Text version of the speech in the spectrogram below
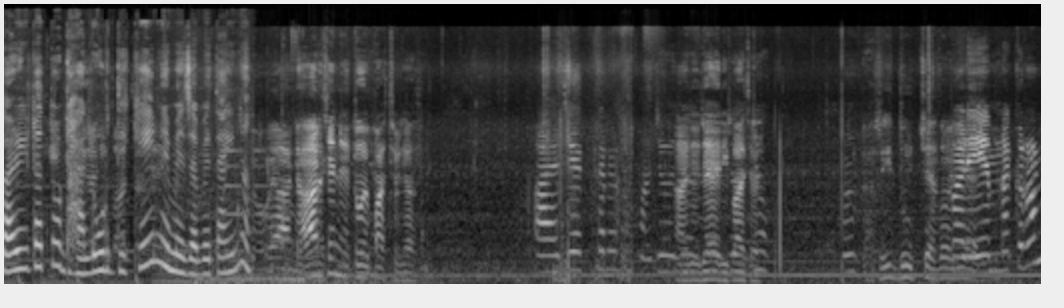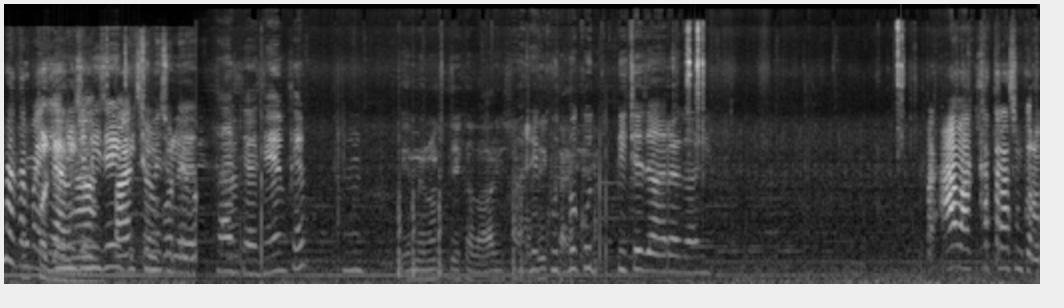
গাড়িটা তো ঢালুর দিকেই নেমে যাবে তাই না? આજે કરે હજુ આજે જાય રી પાછળ સીધું જ છે તો પણ એમ ન કરો ને તમે ઉપર યાર, નીચે હા, નીચે પાછળ પીછે બોલે. ચલે. સાચા છે, એમ કેમ એમે નથી દેખાતા આ રીસામાં अरे खुद દેખાય ब खुद पीछे जा रहा है गाड़ी પણ આવા ખતરા શું કરો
